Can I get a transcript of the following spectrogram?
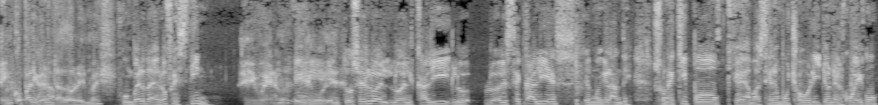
En Copa Libertadores, ¿no es? Fue un verdadero festín. Y bueno, Eh, entonces lo, del- lo del Cali, lo- lo- este Cali es, es muy grande. Es un equipo que además tiene mucho brillo en el juego,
